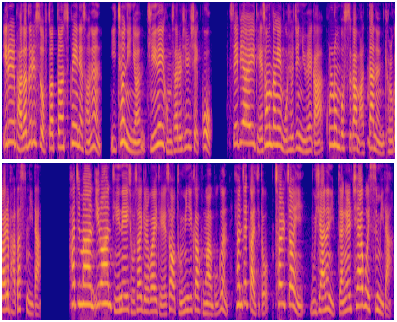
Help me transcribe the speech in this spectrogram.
이를 받아들일 수 없었던 스페인에서는 2002년 DNA 검사를 실시했고 세비야의 대성당에 모셔진 유해가 콜럼버스가 맞다는 결과를 받았습니다. 하지만 이러한 DNA 조사 결과에 대해서 도미니카 공화국은 현재까지도 철저히 무시하는 입장을 취하고 있습니다.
